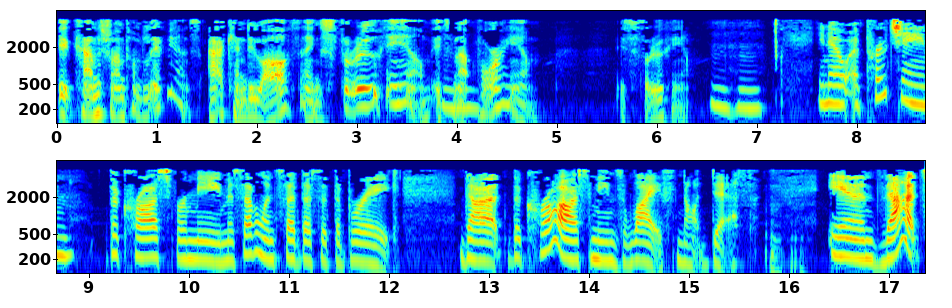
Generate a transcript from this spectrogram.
it comes from Philippians. I can do all things through Him. It's mm-hmm. not for Him. It's through Him. Mm-hmm. You know, approaching the cross for me, Miss Evelyn said this at the break, that the cross means life, not death. Mm-hmm. And that's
